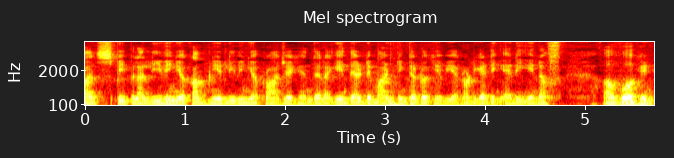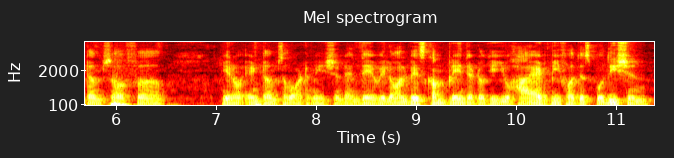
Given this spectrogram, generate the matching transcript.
months people are leaving your company leaving your project and then again they're demanding that okay we are not getting any enough uh, work in terms of uh, you know in terms of automation. And they will always complain that okay you hired me for this position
